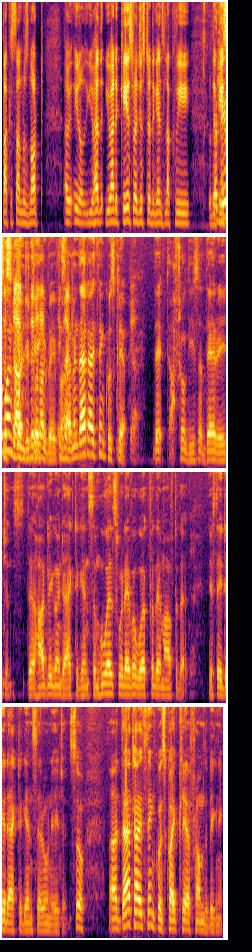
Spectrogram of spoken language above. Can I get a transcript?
Pakistan was not, uh, you know, you had you had a case registered against Lakhvi. The but they weren't going to take it very far. Exactly. I mean, that I think was clear. Yeah. They, after all, these are their agents. They're hardly going to act against them. Who else would ever work for them after that yeah. if they did act against their own agents? So uh, that I think was quite clear from the beginning.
